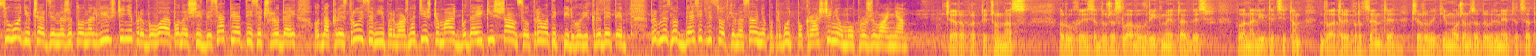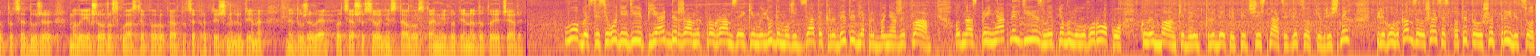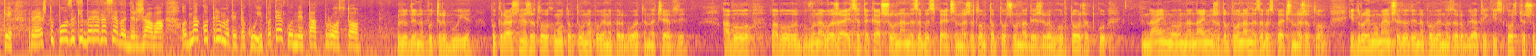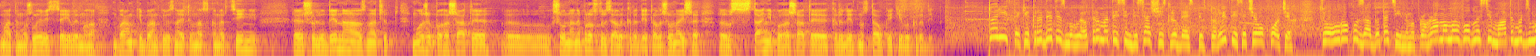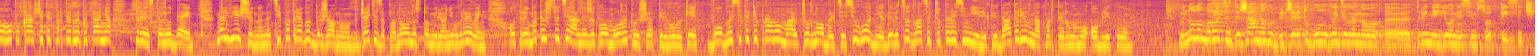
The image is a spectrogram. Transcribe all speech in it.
Сьогодні в черзі на житло на Львівщині перебуває понад 65 тисяч людей. Однак реєструються в ній переважно ті, що мають бодай якісь шанси отримати пільгові кредити. Приблизно 10% населення потребують покращення умов проживання. Вчора практично в нас рухається дуже слабо. В рік ми так десь по аналітиці там 2-3% черговиків можемо задовольнити. Це тобто це дуже малий. Якщо розкласти по роках, то це практично людина не доживе. Оця, що сьогодні стала остання людина до тої черги. В області сьогодні діє п'ять державних програм, за якими люди можуть взяти кредити для придбання житла. Одна з прийнятних діє з липня минулого року, коли банки дають кредити під 16% річних, пільговикам залишається сплатити лише 3%. Решту позики бере на себе держава. Однак отримати таку іпотеку не так просто. Людина потребує покращення житлових умов, тобто вона повинна перебувати на черзі. Або, або вона вважається така, що вона не забезпечена житлом, тобто що вона десь живе в гуртожитку, найму, на наймі, тобто вона не забезпечена житлом. І другий момент, що людина повинна заробляти якісь кошти, щоб мати можливість, це є вимога банків. Банки, ви знаєте, у нас комерційні. е, Що людина, значить, може погашати, е, що вона не просто взяла кредит, але що вона ще е, в стані погашати кредитну ставку і тіло кредиту. Торік такі кредити змогли отримати 76 людей з півтори тисячі охочих. Цього року за дотаційними програмами в області матимуть змогу покращити квартирне питання 300 людей. На Львівщину на ці потреби в державному бюджеті заплановано 100 мільйонів гривень. Отримати ж соціальне житло можуть лише пільговики. В області таке право мають чорнобильці. Сьогодні 924 сім'ї ліквідаторів на квартирному обліку. Минулому році з державного бюджету було виділено е, 3 мільйони 700 тисяч.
